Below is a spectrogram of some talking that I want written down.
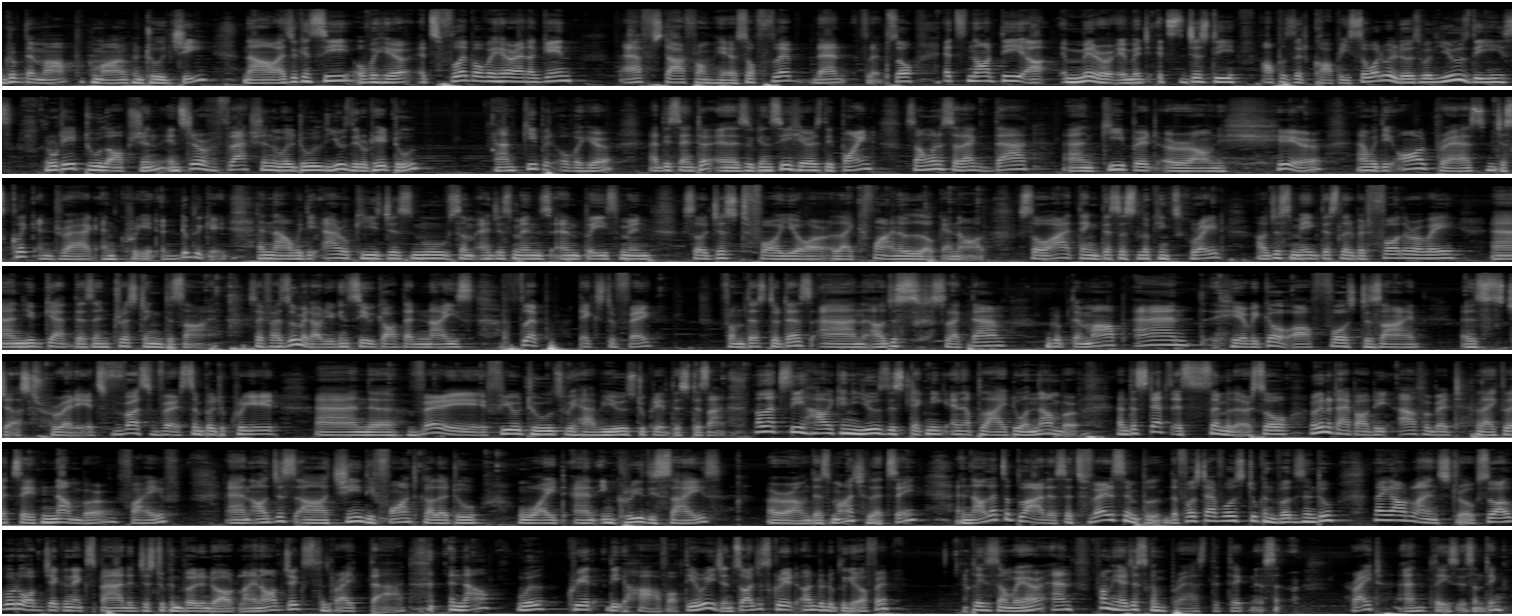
group them up command control G. Now as you can see over here it's flip over here and again f start from here. So flip then flip. So it's not the uh, mirror image it's just the opposite copy. So what we'll do is we'll use these rotate tool option. Instead of reflection we'll do use the rotate tool and keep it over here at the center. As you can see here's the point. So I'm going to select that and keep it around here. And with the alt press just click and drag and create a duplicate. And now with the arrow keys just move some adjustments and placement. So just for your like final look and all. So I think this is looking great. I'll just make this a little bit further away and you get this interesting design so if I zoom it out you can see we got that nice flip text effect from this to this and I'll just select them group them up and here we go. Our first design is just ready. It's just very simple to create and uh, very few tools we have used to create this design. Now let's see how we can use this technique and apply to a number. And the steps is similar. So we're going to type out the alphabet like let's say number 5 and I'll just uh, change the font color to white and increase the size around this much let's say. And now let's apply this. It's very simple. The first step was to convert this into like outline strokes. So I'll go to object and expand it just to convert into outline objects like that. And now we'll create the half of the region. So I'll just create under duplicate of it place it somewhere and from here just compress the thickness right? And place it something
